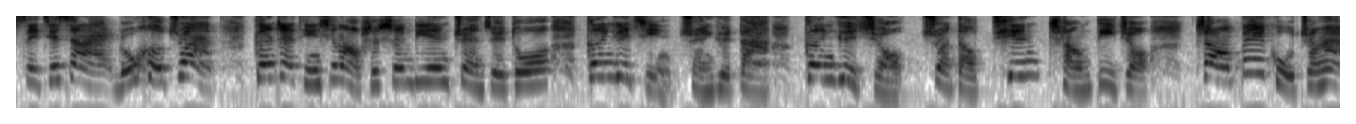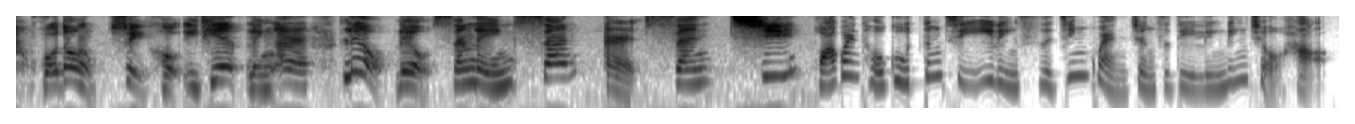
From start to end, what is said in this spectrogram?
所以接下来如何赚？跟在甜心老师身边赚最多，跟越紧赚越大，跟越久赚到天长地久。长辈股专案活动最后一天，零二六六三零三二三七。华冠投顾登记一零四经管证字第零零九号。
